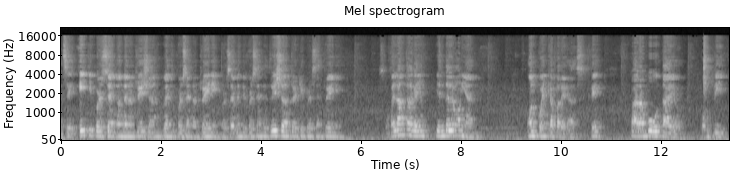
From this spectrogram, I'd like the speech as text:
let's say 80% on the nutrition, 20% on training, or 70% nutrition, 30% training. So, kailangan talaga yung, yung dalawang yan, on point ka parehas. Okay? Para buo tayo, complete,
